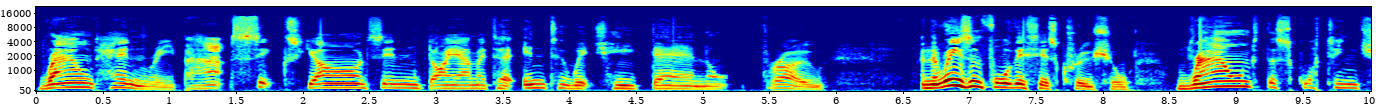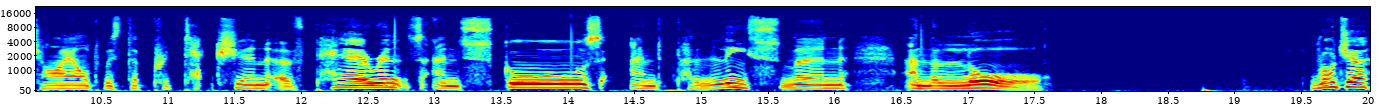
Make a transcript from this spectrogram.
round Henry, perhaps six yards in diameter, into which he dare not throw. And the reason for this is crucial. Round the squatting child was the protection of parents and schools and policemen and the law. Roger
